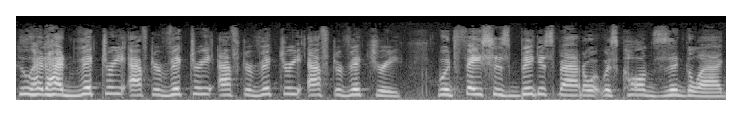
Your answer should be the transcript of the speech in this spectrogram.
who had had victory after victory after victory after victory, would face his biggest battle. It was called Ziklag.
